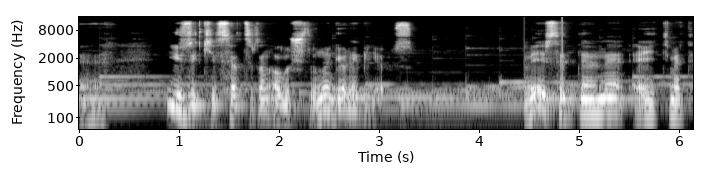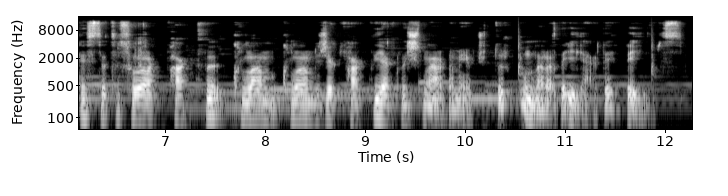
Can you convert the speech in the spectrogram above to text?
e, 102 satırdan oluştuğunu görebiliyoruz. Veri setlerine eğitime test datası olarak farklı kullan, kullanılacak farklı yaklaşımlar da mevcuttur. Bunlara da ileride değiniriz.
